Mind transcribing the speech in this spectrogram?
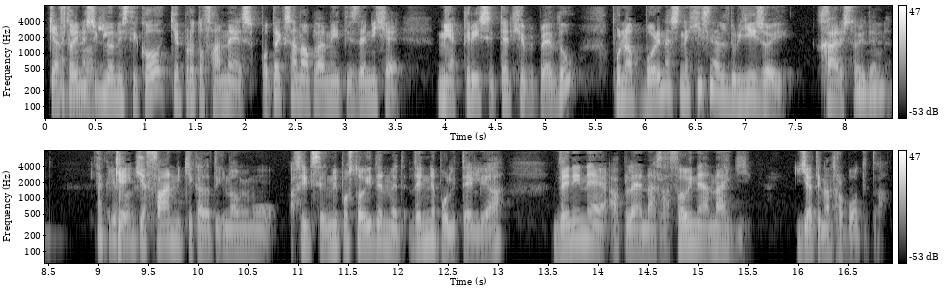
Και αυτό είναι Ακριβώς. συγκλονιστικό και πρωτοφανές. Ποτέ ξανά ο πλανήτης δεν είχε μια κρίση τέτοιου επίπεδου που να μπορεί να συνεχίσει να λειτουργεί η ζωή χάρη στο ίντερνετ. Ακριβώς. Και, και φάνηκε κατά τη γνώμη μου αυτή τη στιγμή πως το ίντερνετ δεν είναι πολυτέλεια, δεν είναι απλά ένα αγαθό, είναι ανάγκη για την ανθρωπότητα.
